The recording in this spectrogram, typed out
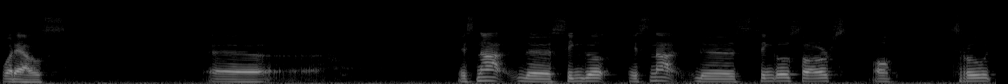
what else? Uh, it's not the single it's not the single source of truth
